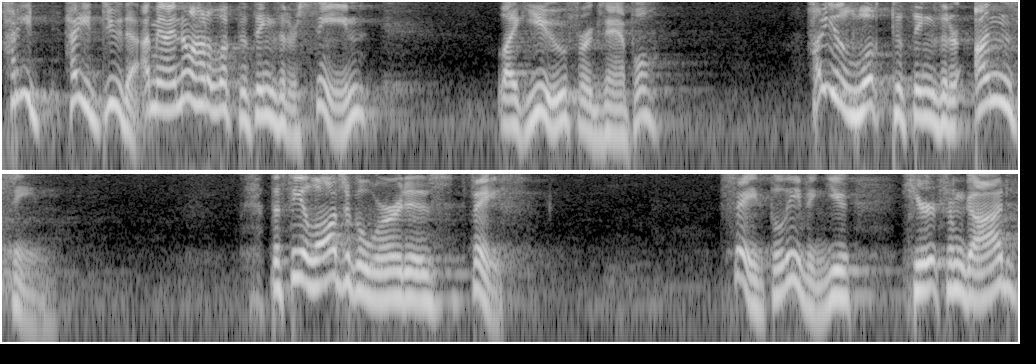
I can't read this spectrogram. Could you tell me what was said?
How do you, how do, you do that? I mean, I know how to look to things that are seen, like you, for example. How do you look to things that are unseen? The theological word is faith. Faith, believing. You hear it from God.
